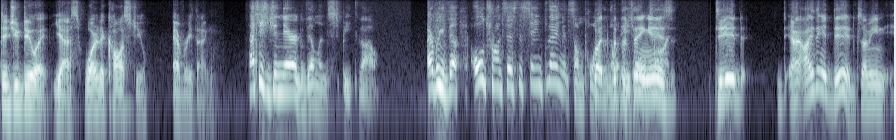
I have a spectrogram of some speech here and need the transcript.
Did you do it? Yes. What did it cost you? Everything. That's just generic villain speak, though. Every vil- Ultron says the same thing at some point. But in but the thing is, did I I think it did because I mean,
